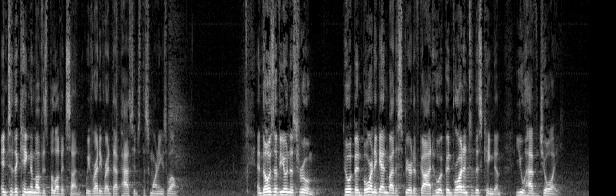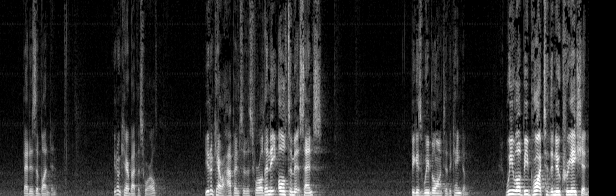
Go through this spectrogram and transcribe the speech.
into the kingdom of his beloved son. We've already read that passage this morning as well. And those of you in this room who have been born again by the Spirit of God, who have been brought into this kingdom, you have joy that is abundant. You don't care about this world. You don't care what happens to this world in the ultimate sense because we belong to the kingdom. We will be brought to the new creation.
